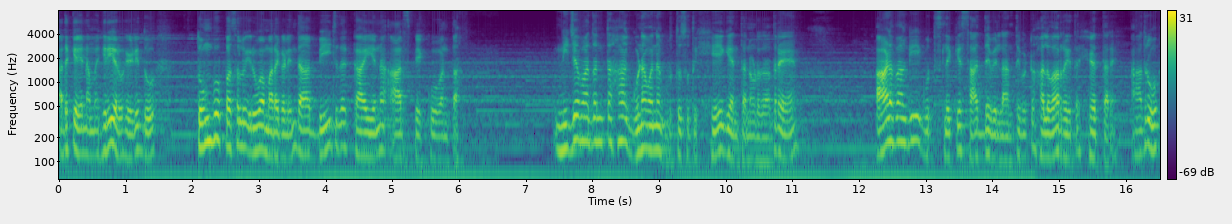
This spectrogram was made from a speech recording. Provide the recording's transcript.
ಅದಕ್ಕೆ ನಮ್ಮ ಹಿರಿಯರು ಹೇಳಿದ್ದು, ತುಂಬು ಫಸಲು ಇರುವ ಮರಗಳಿಂದ ಬೀಜದ ಕಾಯಿಯನ್ನು ಆರಿಸಬೇಕು ಅಂತ. ನಿಜವಾದಂತಹ ಗುಣವನ್ನು ಗುರುತಿಸೋದು ಹೇಗೆ ಅಂತ ನೋಡೋದಾದರೆ, ಆಳವಾಗಿ ಗುರುತಿಸಲಿಕ್ಕೆ ಸಾಧ್ಯವಿಲ್ಲ ಅಂತ ಬಿಟ್ಟು ಹಲವಾರು ರೈತರು ಹೇಳ್ತಾರೆ. ಆದರೂ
